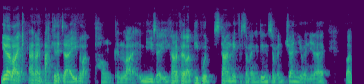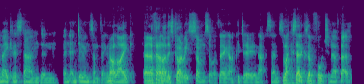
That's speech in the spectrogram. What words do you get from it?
you know, like I don't know, back in the day, even like punk and like music, you kind of feel like people were standing for something and doing something genuine, you know, like making a stand and and, and doing something. Not like, and I felt like there's got to be some sort of thing I could do in that sense. Like I said, because I'm fortunate enough that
